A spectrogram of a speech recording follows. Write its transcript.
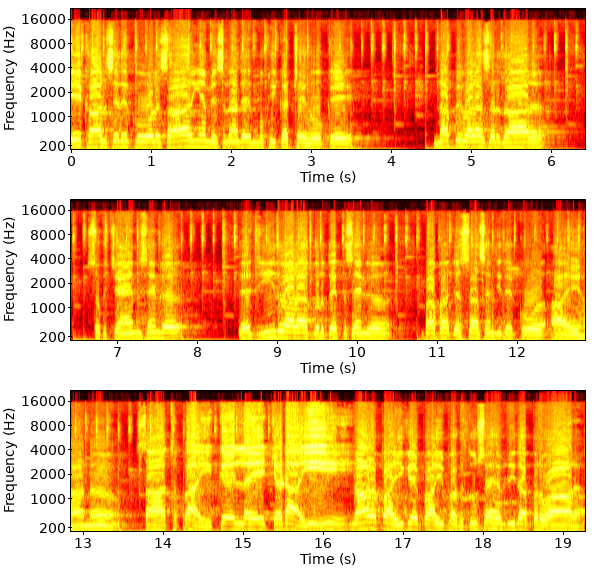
ਇਹ ਖਾਲਸੇ ਦੇ ਕੋਲ ਸਾਰੀਆਂ ਮਿਸਲਾਂ ਦੇ ਮੁਖੀ ਇਕੱਠੇ ਹੋ ਕੇ ਨਾਭੇ ਵਾਲਾ ਸਰਦਾਰ ਸੁਖਚੈਨ ਸਿੰਘ ਤੇ ਜੀਂਦ ਵਾਲਾ ਗੁਰਦਿੱਤ ਸਿੰਘ ਬਾਬਾ ਜੱਸਾ ਸਿੰਘ ਜੀ ਦੇ ਕੋਲ ਆਏ ਹਨ। ਸਾਥ ਭਾਈ ਕੇ ਲਏ ਚੜਾਈ ਨਾਲ ਭਾਈ ਕੇ ਭਾਈ ਭਗਤੂ ਸਾਹਿਬ ਜੀ ਦਾ ਪਰਿਵਾਰ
